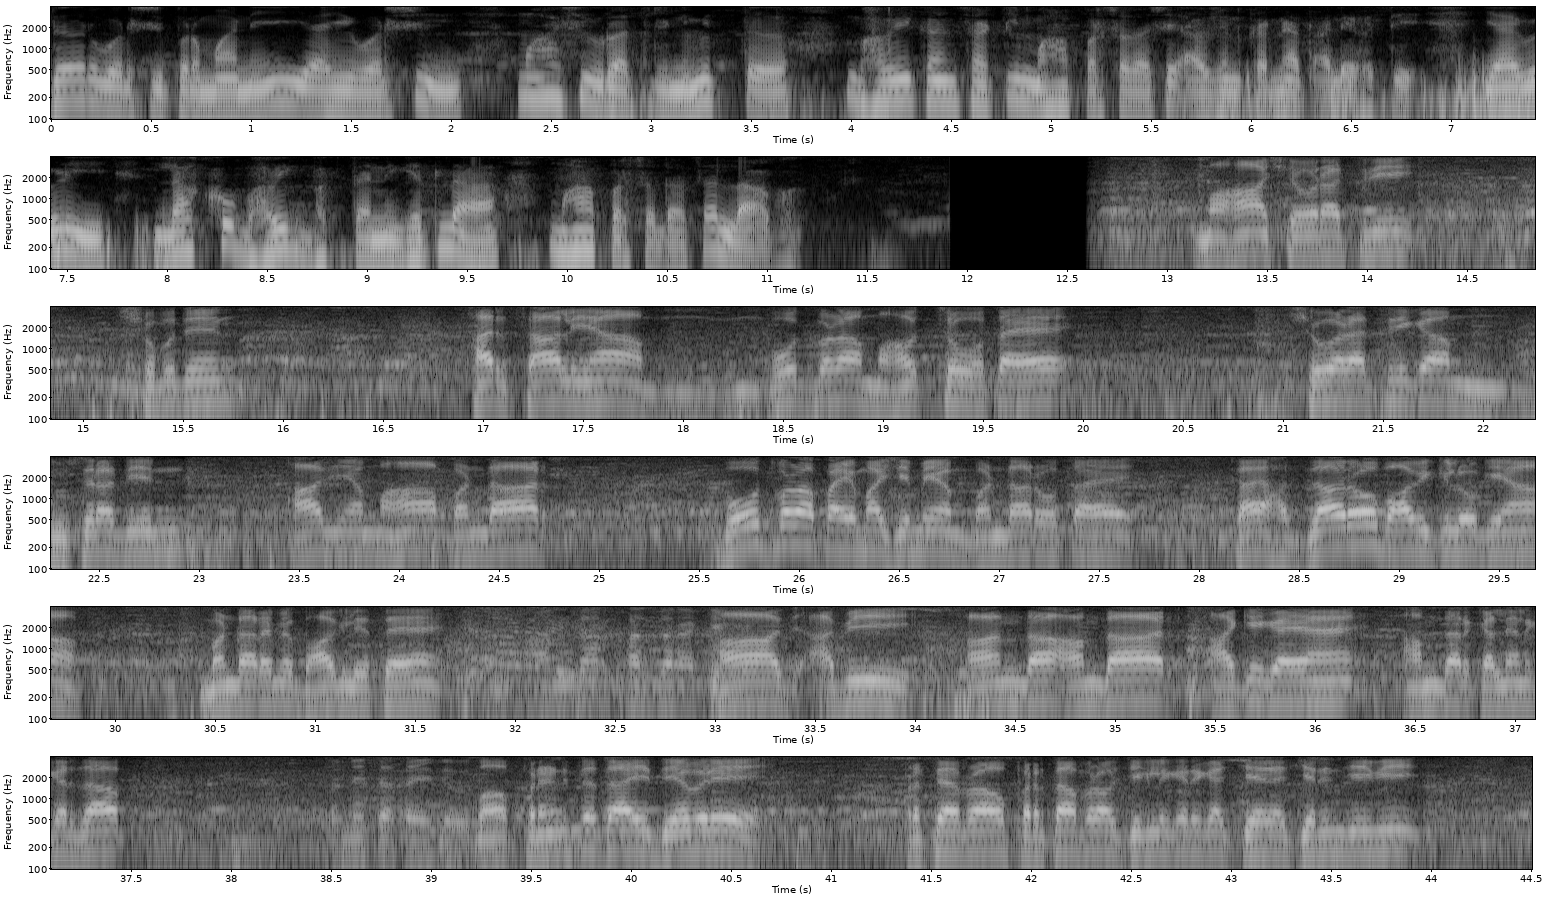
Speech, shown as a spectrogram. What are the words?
दरवर्षीप्रमाणे याही वर्षी महाशिवरात्रीनिमित्त भाविकांसाठी महाप्रसादाचे आयोजन करण्यात आले होते. यावेळी लाखो भाविक भक्तांनी घेतला महाप्रसादाचा लाभ. महाशिवरात्रि शुभ दिन. हर साल यहाँ बहुत बड़ा महोत्सव होता है. शिवरात्रि का दूसरा दिन. आज यहाँ महाभंडार बहुत बड़ा पैमाशे में भंडार होता है। क्या हज़ारों भाविक लोग यहाँ भंडारे में भाग लेते हैं। आज अभी आमदार आमदार आके गए हैं आमदार कल्याणकर साहब। देवरे। ब- प्रणितताई देवरे प्रतापराव प्रतापराव चिखलीकर का चिर- चिरंजीवी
